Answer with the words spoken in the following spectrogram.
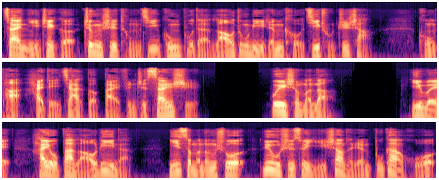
在你这个正式统计公布的劳动力人口基础之上，恐怕还得加个百分之三十。为什么呢？因为还有半劳力呢。你怎么能说六十岁以上的人不干活？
